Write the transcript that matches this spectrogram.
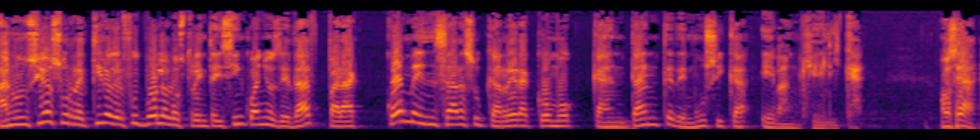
anunció su retiro del fútbol a los 35 años de edad para comenzar su carrera como cantante de música evangélica. O sea,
